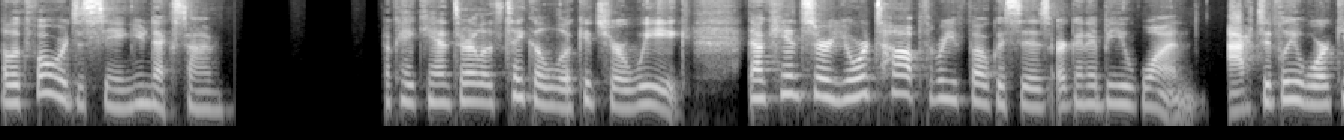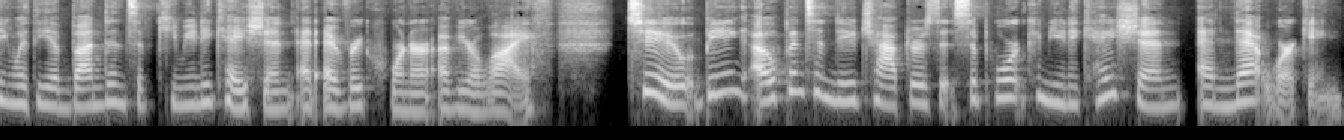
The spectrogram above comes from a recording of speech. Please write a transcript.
I look forward to seeing you next time. Okay, Cancer, let's take a look at your week. Now, Cancer, your top three focuses are going to be one, actively working with the abundance of communication at every corner of your life. Two, being open to new chapters that support communication and networking.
